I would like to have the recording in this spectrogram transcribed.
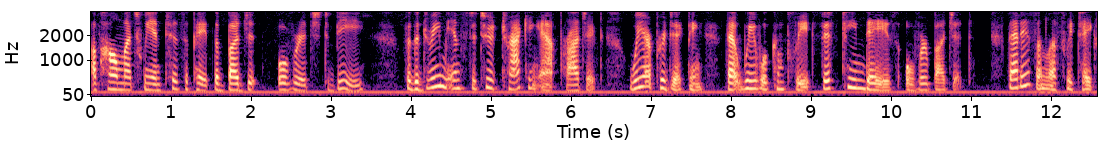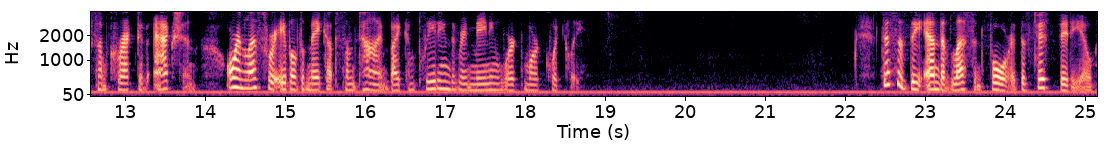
of how much we anticipate the budget overage to be. For the DREAM Institute Tracking App project, we are predicting that we will complete 15 days over budget. That is, unless we take some corrective action or unless we're able to make up some time by completing the remaining work more quickly. This is the end of Lesson 4, the fifth video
